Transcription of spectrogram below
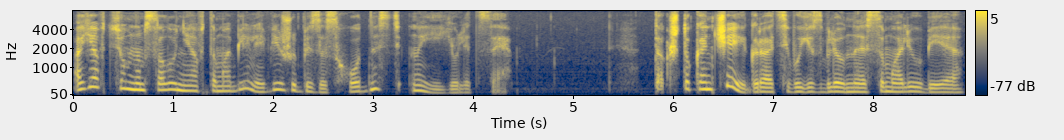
а я в темном салоне автомобиля вижу безысходность на ее лице. Так что кончай играть в уязвленное самолюбие.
